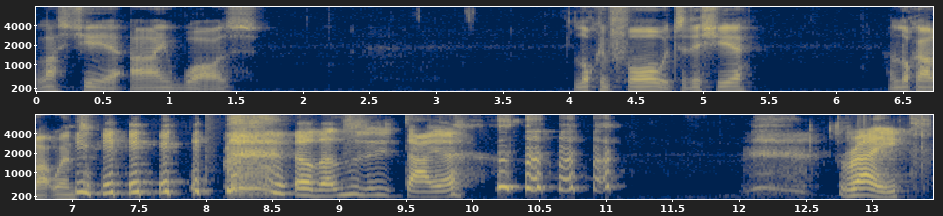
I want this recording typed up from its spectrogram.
Last year I was looking forward to this year. And look how that went. oh, that's dire. right.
